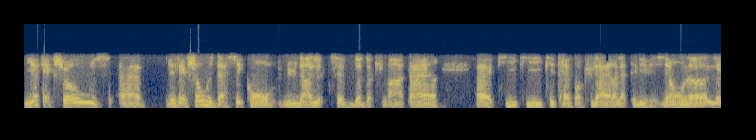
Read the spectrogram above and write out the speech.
Il y a quelque chose. Euh, il y a quelque chose d'assez convenu dans le type de documentaire euh, qui, qui, qui, est très populaire à la télévision, là, le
